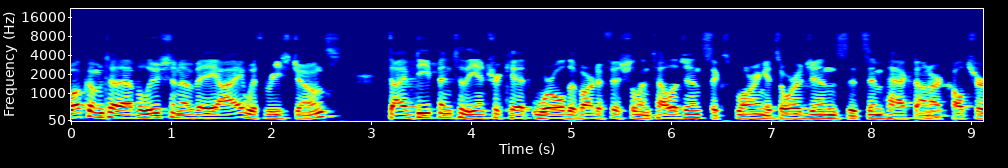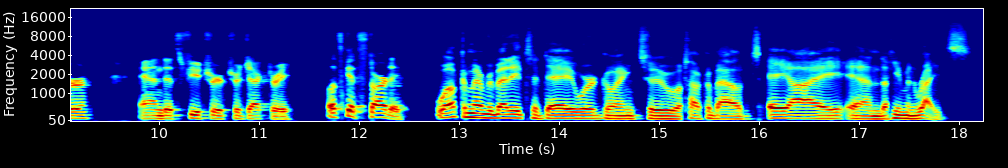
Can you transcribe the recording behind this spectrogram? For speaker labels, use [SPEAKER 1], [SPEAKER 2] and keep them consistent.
[SPEAKER 1] Welcome to Evolution of AI with Reese Jones. Dive deep into the intricate world of artificial intelligence, exploring its origins, its impact on our culture, and its future trajectory. Let's get started.
[SPEAKER 2] Welcome, everybody. Today we're going to talk about AI and human rights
